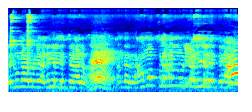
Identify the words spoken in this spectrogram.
ரகுநாதருடைய அனுகிரகத்தினாலும் அந்த ராமபிரானுடைய அனுகிரகத்தினாலும்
